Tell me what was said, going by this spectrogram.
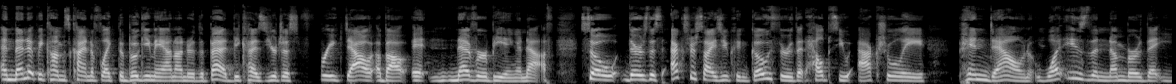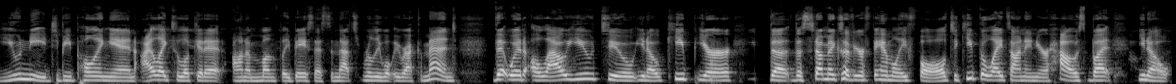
And then it becomes kind of like the boogeyman under the bed because you're just freaked out about it never being enough. So there's this exercise you can go through that helps you actually pin down what is the number that you need to be pulling in. I like to look at it on a monthly basis and that's really what we recommend that would allow you to, you know, keep your the the stomachs of your family full, to keep the lights on in your house, but, you know,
